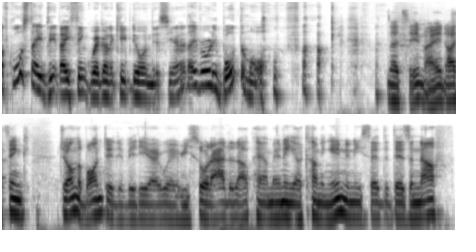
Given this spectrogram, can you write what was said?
Of course, they thi- they think we're going to keep doing this. You know, they've already bought them all. Fuck. That's it, mate. I think John the Bond did a video where he sort of added up how many are coming in, and he said that there's enough.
